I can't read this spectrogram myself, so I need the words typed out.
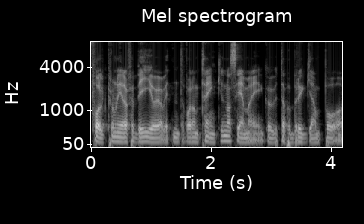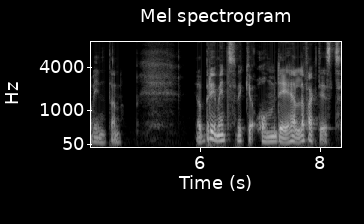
Folk promenerar förbi och jag vet inte vad de tänker när de ser mig gå ut där på bryggan på vintern. Jag bryr mig inte så mycket om det heller faktiskt.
